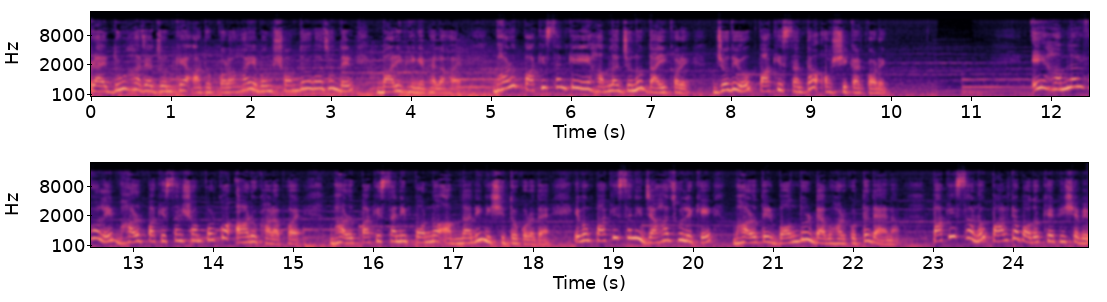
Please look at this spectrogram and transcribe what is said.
প্রায় দু হাজার জনকে আটক করা হয় এবং সন্দেহভাজনদের বাড়ি ভেঙে ফেলা হয়। ভারত পাকিস্তানকে এই হামলার জন্য দায়ী করে, যদিও পাকিস্তান তা অস্বীকার করে। এই হামলার ফলে ভারত পাকিস্তান সম্পর্ক আরও খারাপ হয়। ভারত পাকিস্তানি পণ্য আমদানি নিষিদ্ধ করে দেয় এবং পাকিস্তানি জাহাজগুলিকে ভারতের বন্দর ব্যবহার করতে দেয় না। পাকিস্তানও পাল্টা পদক্ষেপ হিসেবে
